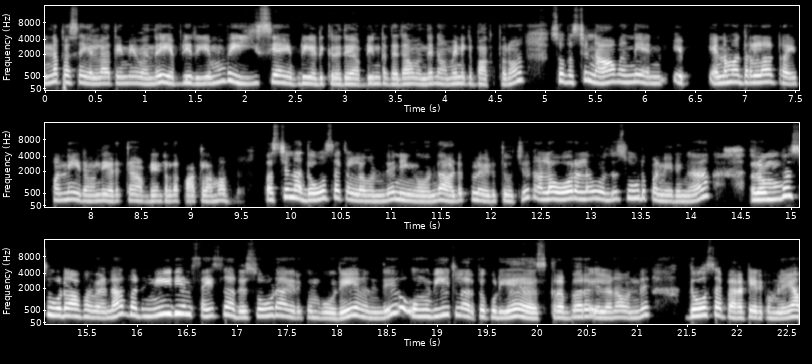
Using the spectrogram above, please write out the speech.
எண்ணெய் பசை எல்லாத்தையுமே வந்து எப்படி ரொம்ப ஈஸியாக எப்படி எடுக்கிறது அப்படின்றத தான் வந்து நாம் இன்னைக்கு பார்க்க போகிறோம் ஸோ ஃபர்ஸ்ட்டு நான் வந்து என் எப் என்ன மாதிரிலாம் ட்ரை பண்ணி இதை வந்து எடுத்தேன் அப்படின்றத பார்க்கலாமா? ஃபர்ஸ்ட்டு நான் தோசைகளில் வந்து நீங்கள் வந்து அடுப்பில் எடுத்து வச்சு நல்லா ஓரளவு வந்து சூடு பண்ணிடுங்க. ரொம்ப சூடாக வேண்டாம். பட் மீடியம் சைஸ் அது சூடாக இருக்கும் போதே வந்து உங்கள் வீட்டில் இருக்கக்கூடிய ஸ்க்ரப்பர் இல்லன்னா வந்து தோசை பரட்டி இருக்கும் இல்லையா?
